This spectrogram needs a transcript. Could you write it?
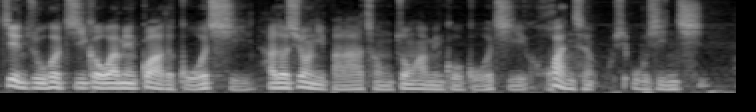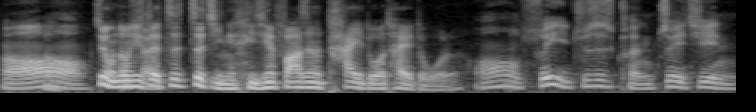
建筑或机构外面挂的国旗，他都希望你把它从中华民国国旗换成五五星旗。哦，哦，这种东西在这这几年已经发生的太多太多了。哦，所以就是可能最近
